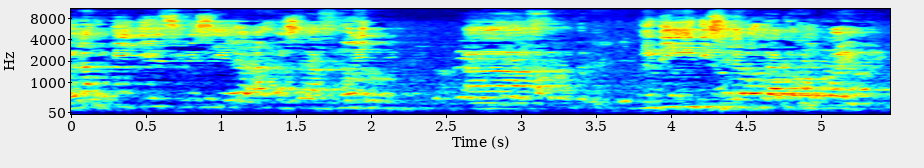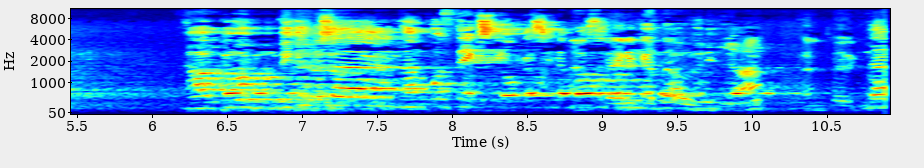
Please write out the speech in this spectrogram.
Walang pigil, sinisira ang Islam. Ngunit, ah, hindi, hindi sila magkakampay. Ah, pero bigyan ko sa ng konteksto kasi nabasa ko rin ito nila na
